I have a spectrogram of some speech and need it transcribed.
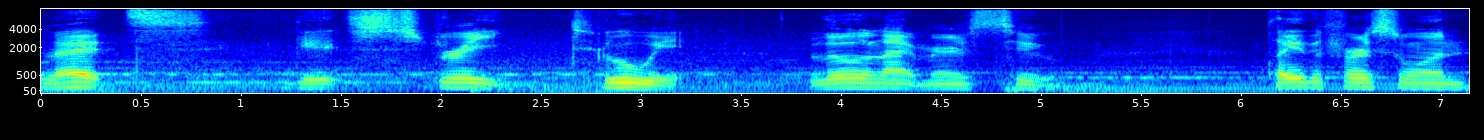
Let's get straight to it. Little Nightmares 2. Played the first one,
